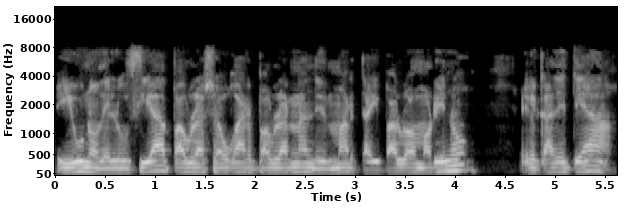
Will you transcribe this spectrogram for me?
y uno de Lucía, Paula Saugar, Paula Hernández, Marta y Pablo Moreno. El cadete A,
